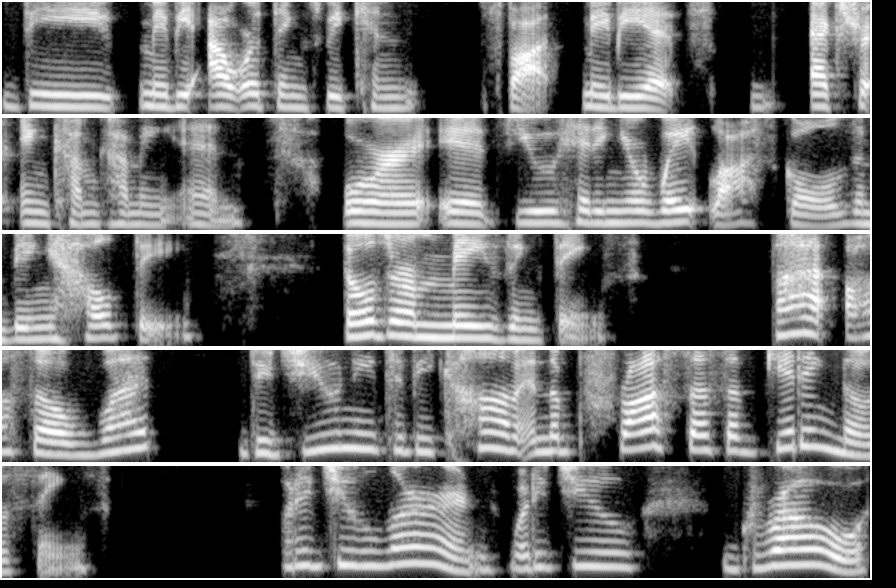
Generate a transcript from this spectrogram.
the maybe outward things we can spot. Maybe it's extra income coming in, or it's you hitting your weight loss goals and being healthy. Those are amazing things. But also, what did you need to become in the process of getting those things? What did you learn? What did you grow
